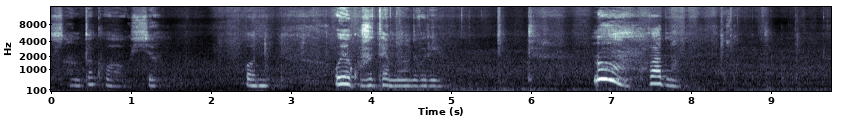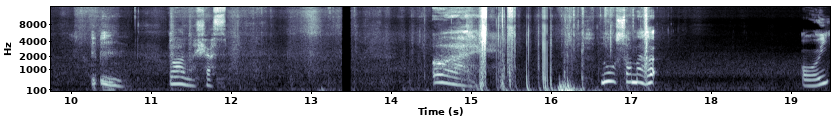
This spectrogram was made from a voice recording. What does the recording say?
Санта Клаусе. Ладно. Ой, як уже темно на дворі. Ну, ладно. ладно, сейчас. Ой. Ну, саме га... Ой.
